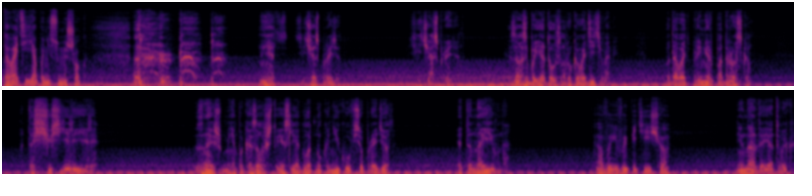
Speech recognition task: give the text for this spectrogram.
Давайте я понесу мешок. Нет, сейчас пройдет. Сейчас пройдет. Казалось бы, я должен руководить вами. Подавать пример подросткам. Тащусь еле-еле. Знаешь, мне показалось, что если я глотну коньяку, все пройдет. Это наивно. А вы выпейте еще. Не надо, я отвык.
